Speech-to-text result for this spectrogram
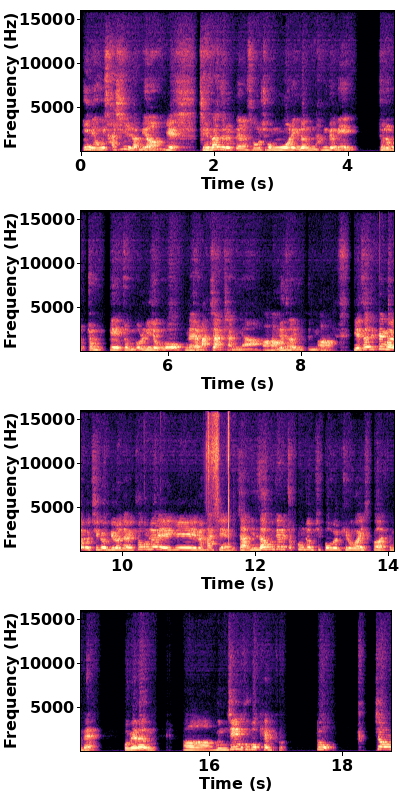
이 내용이 사실이라면 예. 제가 들을 때는 서울시 공무원의 이런 항변이 저는 좀, 이렇게 좀 논리적으로 네. 잘 맞지 않지 않느냐 아하. 이런 생각이 좀 듭니다. 아, 예사집행 말고 지금 위원장이 조금 전에 얘기를 하신 자 인사 문제를 조금 좀 짚어볼 필요가 있을 것 같은데 보면은 어, 문재인 후보 캠프 또 특정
